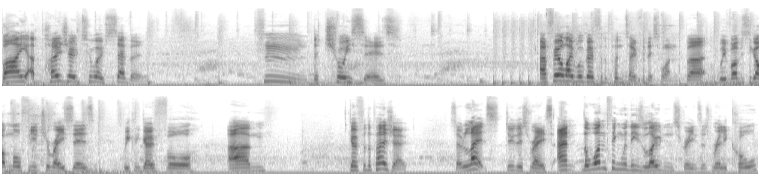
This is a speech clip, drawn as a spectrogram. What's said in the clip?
buy a Peugeot 207. Hmm, the choices. I feel like we'll go for the Punto for this one, but we've obviously got more future races. We can go for, um, go for the Peugeot. So let's do this race. And the one thing with these loading screens that's really cool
